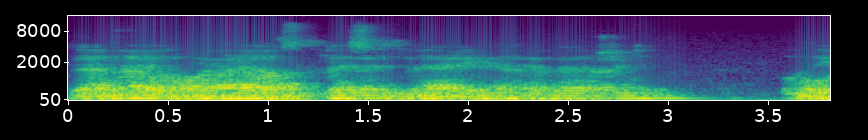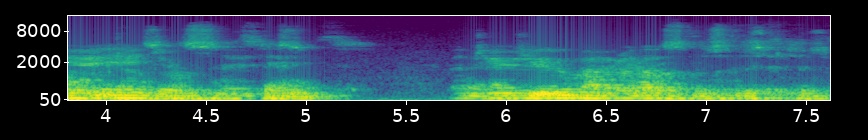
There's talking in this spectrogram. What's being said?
Therefore I ask Blessed Mary, ever Virgin, for the angels and saints, and to you, my brothers and sisters,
